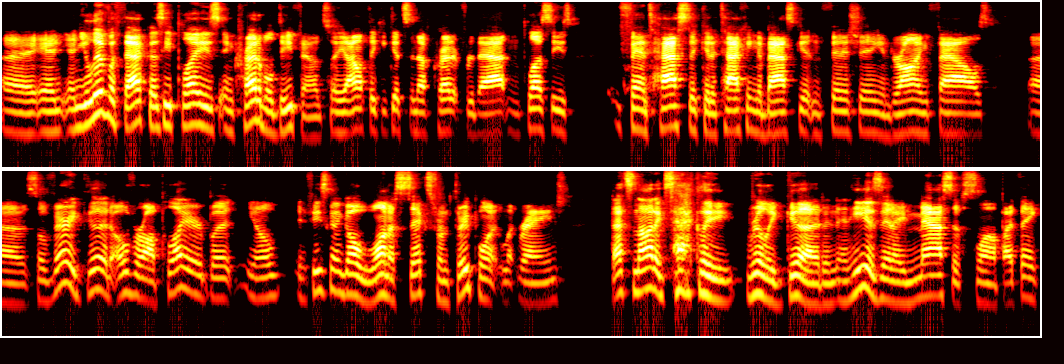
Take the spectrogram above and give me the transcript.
Uh, and and you live with that because he plays incredible defense. So I don't think he gets enough credit for that. And plus, he's fantastic at attacking the basket and finishing and drawing fouls. Uh, so very good overall player. But you know, if he's going to go one of six from three point range, that's not exactly really good. And, and he is in a massive slump. I think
